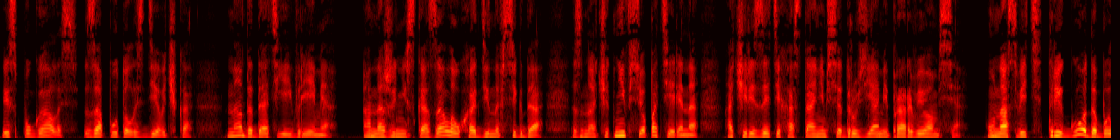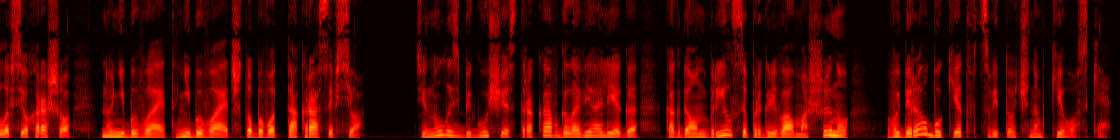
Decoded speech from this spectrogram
Испугалась, запуталась девочка. Надо дать ей время. Она же не сказала «уходи навсегда». Значит, не все потеряно, а через этих останемся друзьями, прорвемся. У нас ведь три года было все хорошо, но не бывает, не бывает, чтобы вот так раз и все. Тянулась бегущая строка в голове Олега, когда он брился, прогревал машину, выбирал букет в цветочном киоске.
